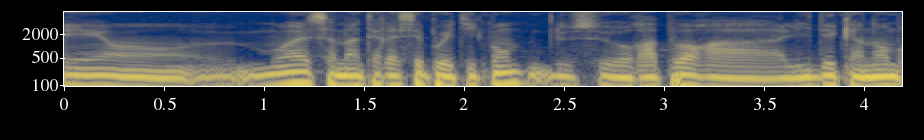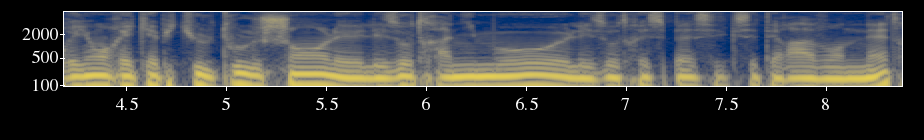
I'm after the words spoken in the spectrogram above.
Et moi, ça m'intéressait poétiquement de ce rapport à l'idée qu'un embryon récapitule tout le champ, les, autres animaux, les autres espèces, etc., avant de naître.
